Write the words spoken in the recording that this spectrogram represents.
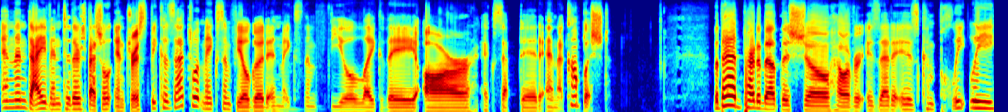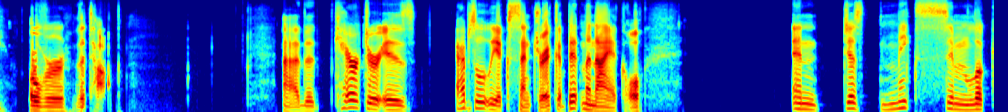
and then dive into their special interest because that's what makes them feel good and makes them feel like they are accepted and accomplished. The bad part about this show, however, is that it is completely over the top. Uh, the character is absolutely eccentric, a bit maniacal, and just makes him look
